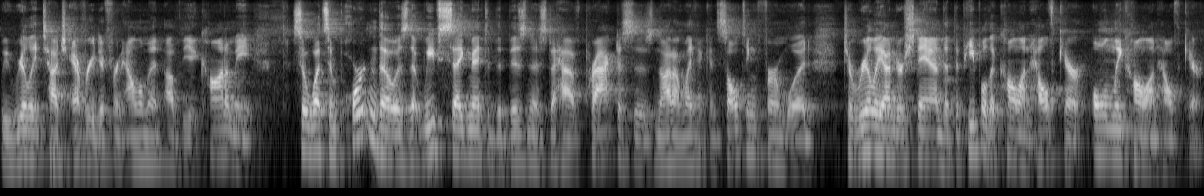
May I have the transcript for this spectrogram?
we really touch every different element of the economy. So what's important though is that we've segmented the business to have practices, not unlike a consulting firm would, to really understand that the people that call on healthcare only call on healthcare.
